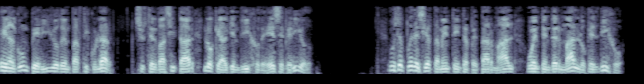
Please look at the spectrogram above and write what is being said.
en algún período en particular, si usted va a citar lo que alguien dijo de ese período. Usted puede ciertamente interpretar mal o entender mal lo que él dijo,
